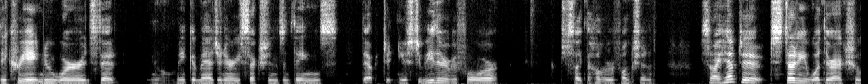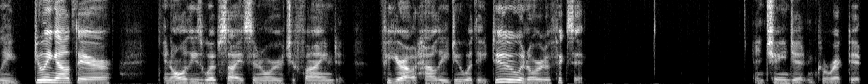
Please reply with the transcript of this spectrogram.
they create new words that, make imaginary sections and things that didn't used to be there before, just like the hover function. So I have to study what they're actually doing out there in all of these websites in order to find, figure out how they do what they do in order to fix it and change it and correct it.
